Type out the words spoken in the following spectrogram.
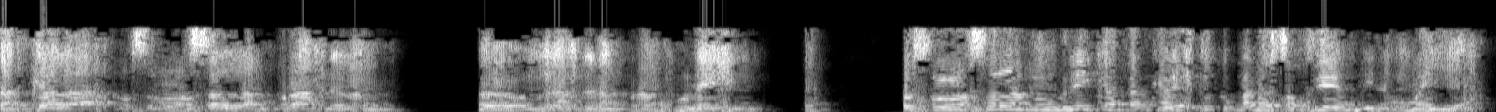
tatkala Rasulullah SAW perang dalam uh, menang dalam perang Hunain, ya, Rasulullah SAW memberikan tatkala itu kepada Sufyan bin Umayyah.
